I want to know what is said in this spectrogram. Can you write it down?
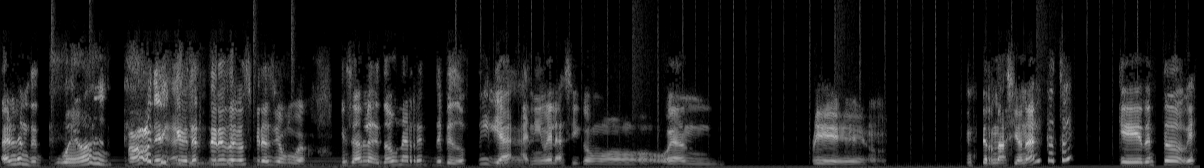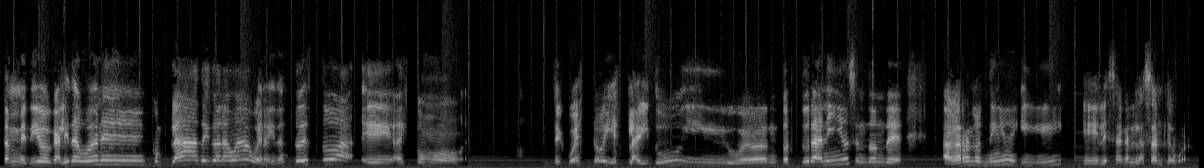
Hablan de, weón. Oh, tenés que meterte en esa conspiración, weón. Que se habla de toda una red de pedofilia a nivel así como, weón, eh, internacional, ¿cachai? que dentro están metidos caletas weones con plata y toda la weá, bueno, y dentro de esto eh, hay como secuestro y esclavitud y tortura a niños en donde agarran a los niños y eh, le sacan la sangre, weón.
